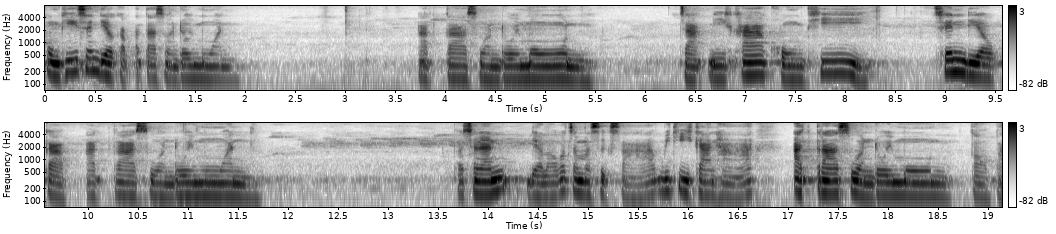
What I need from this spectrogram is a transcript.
คงที่เช่นเดียวกับอัตราส่วนโดยมวล อัตราส่วนโดยโมลจะมีค่าคงที่ เช่นเดียวกับอัตราส่วนโดยมวล เพราะฉะนั้นเดี๋ยวเราก็จะมาศึกษาวิธีการหา อัตราส่วนโดยมูลต่อไป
